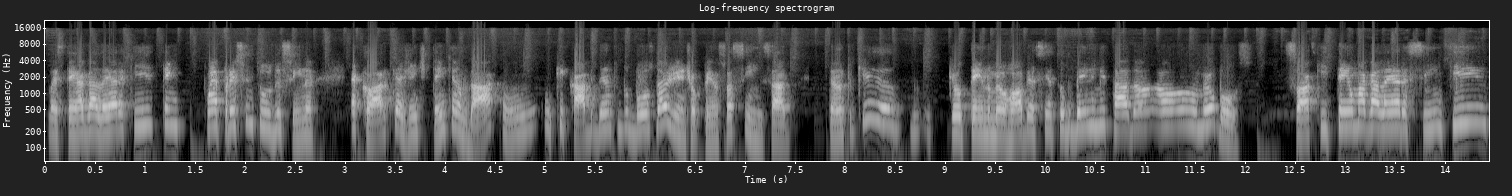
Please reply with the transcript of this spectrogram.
Mas tem a galera que tem, põe a preço em tudo, assim, né? É claro que a gente tem que andar com o que cabe dentro do bolso da gente, eu penso assim, sabe? Tanto que eu, que eu tenho no meu hobby, assim, é tudo bem limitado ao, ao meu bolso. Só que tem uma galera, assim, que,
